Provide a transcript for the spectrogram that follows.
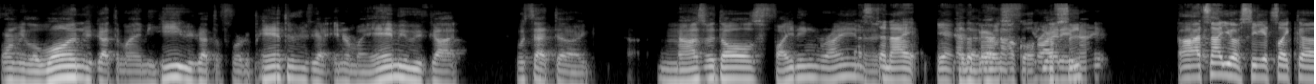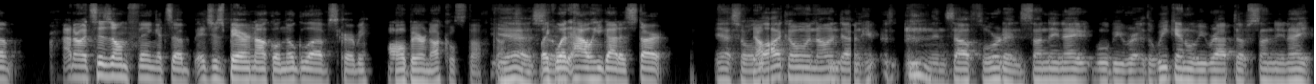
Formula One. We've got the Miami Heat. We've got the Florida Panthers. We've got Inter Miami. We've got what's that? Uh, Masvidal's fighting Ryan. That's tonight. Yeah, yeah the bare knuckle. Friday UFC? night. Uh, it's not UFC. It's like uh, I don't know. It's his own thing. It's a it's just bare knuckle, no gloves, Kirby. All bare knuckle stuff. Gotcha. Yeah, so, like what how he got his start. Yeah, so a yep. lot going on down here in South Florida, and Sunday night will be the weekend will be wrapped up Sunday night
